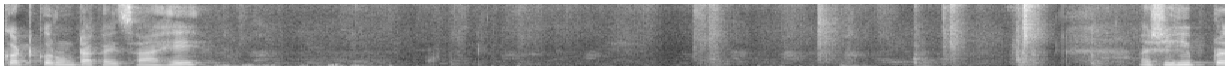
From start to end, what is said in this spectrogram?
कट करून टाकायचा आहे. अशी ही प्र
